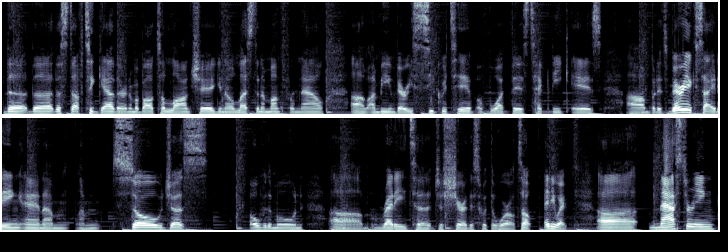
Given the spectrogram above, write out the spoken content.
the the, the stuff together together and I'm about to launch it, you know, less than a month from now. Um, I'm being very secretive of what this technique is, um, but it's very exciting and I'm, I'm so just over the moon, um, ready to just share this with the world. So, anyway, uh, mastering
